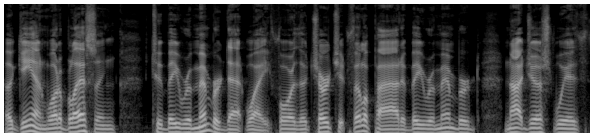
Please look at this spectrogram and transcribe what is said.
Again, what a blessing to be remembered that way for the church at Philippi to be remembered not just with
